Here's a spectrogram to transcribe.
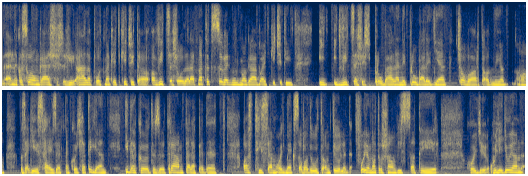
ennek a szorongási állapotnak egy kicsit a, a vicces oldalát, mert a szöveg úgy magába egy kicsit így, így, így vicces is próbál lenni, próbál egy ilyen csavart adni a, a, az egész helyzetnek, hogy hát igen, ide költözött, rám telepedett, azt hiszem, hogy megszabadultam tőle, de folyamatosan visszatér, hogy, hogy egy olyan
